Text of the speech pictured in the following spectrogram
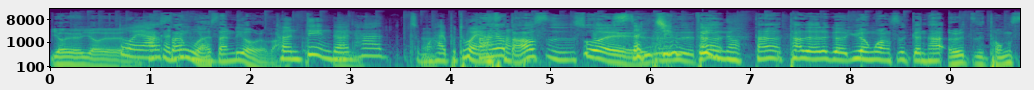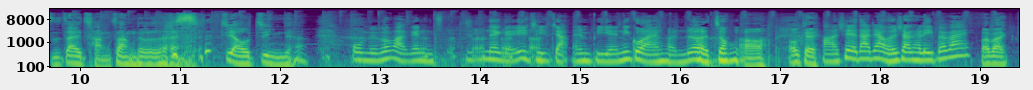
有有有有有，对啊肯定有三五还三六了吧？肯定的。嗯他怎么还不退啊？他要打到四十岁，神经病哦！他他的那个愿望是跟他儿子同时在场上，对不对？较劲这样。我没办法跟你那个一起讲 NBA，你果然很热衷。好，OK，好，谢谢大家，我是夏凯丽，拜拜，拜拜。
